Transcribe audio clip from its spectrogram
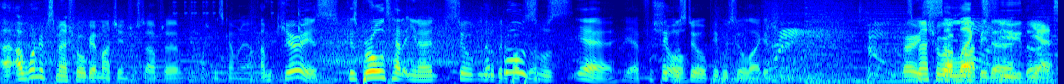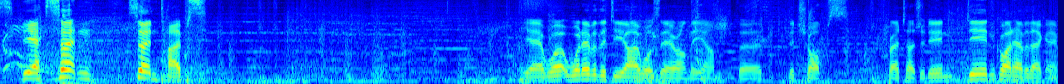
I, I wonder if Smash will get much interest after after this coming out. I'm curious. Because Brawl's had, you know, still a little bit of Brawls popular. was, yeah, yeah, for People sure. still, people still like it. Very Smash World select might be the few, though. yes, yeah, certain certain types. Yeah, wha whatever the DI was there on the um the the chops, Brad Toucher didn't didn't quite have it that game.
